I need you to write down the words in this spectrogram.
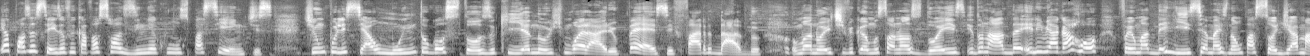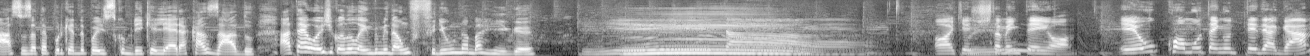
e após as 6 eu ficava sozinha com os pacientes. Tinha um policial muito gostoso que ia no último horário, PS, fardado. Uma noite ficamos só nós dois e do nada ele me agarrou. Foi uma delícia, mas não passou de amassos, até porque depois descobri que ele era casado. Até hoje, quando lembro, me dá um frio na barriga. Eita! Ó, aqui a gente também tem, ó. Eu, como tenho TDAH,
